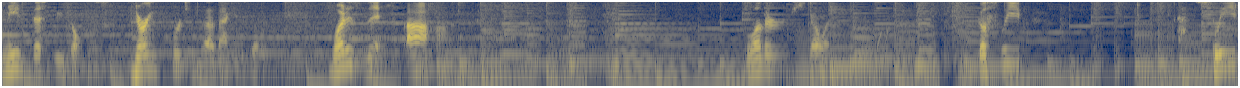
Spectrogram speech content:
Need this to be built. It's very important that that gets built. What is this? Aha. Leather's going. Go sleep. Sleep.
